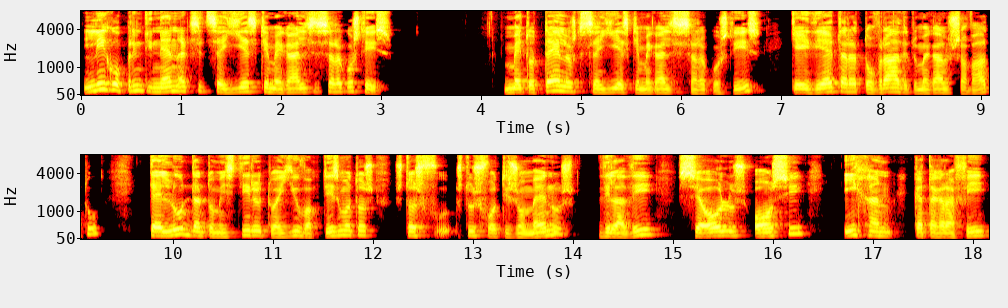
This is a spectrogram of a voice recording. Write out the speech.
λίγο πριν την έναρξη της Αγίας και Μεγάλης Τεσσαρακοστής. Με το τέλος της Αγίας και Μεγάλης Τεσσαρακοστής και ιδιαίτερα το βράδυ του Μεγάλου Σαββάτου τελούνταν το μυστήριο του Αγίου Βαπτίσματος στους φωτιζομένους, δηλαδή σε όλους όσοι είχαν καταγραφεί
